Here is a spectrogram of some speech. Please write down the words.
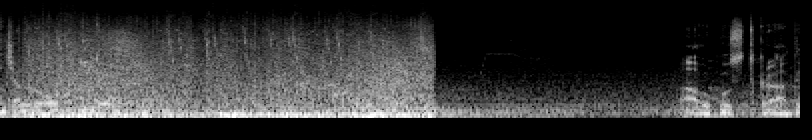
다음 전장으로 이동 아우구스트 그라드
